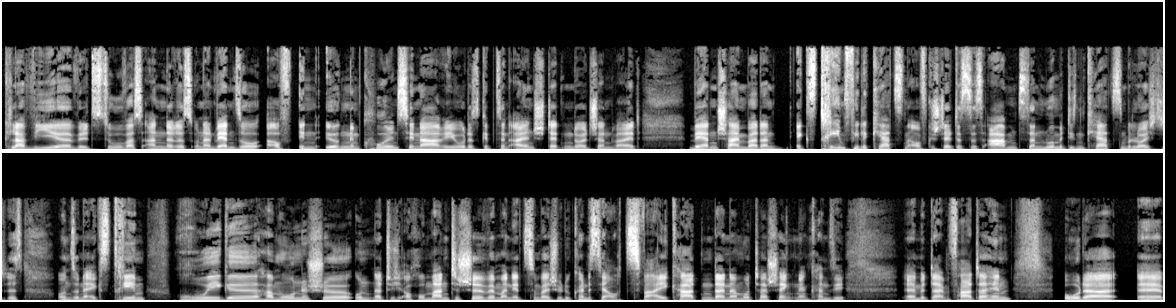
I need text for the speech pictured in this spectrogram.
Klavier, willst du was anderes und dann werden so auf in irgendeinem coolen Szenario, das gibt's in allen Städten deutschlandweit, werden scheinbar dann extrem viele Kerzen aufgestellt, dass das abends dann nur mit diesen Kerzen beleuchtet ist und so eine extrem ruhige, harmonische und natürlich auch romantische, wenn man jetzt zum Beispiel, du könntest ja auch zwei Karten deiner Mutter schenken, dann kann sie äh, mit deinem Vater hin. Oder äh,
